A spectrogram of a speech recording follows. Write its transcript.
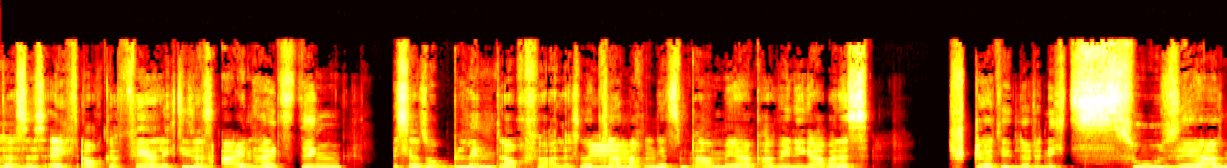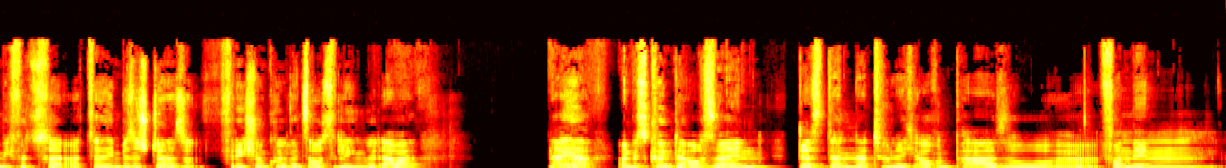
das Mhm. ist echt auch gefährlich. Dieses Einheitsding ist ja so blind auch für alles. Ne? Klar Mhm. machen jetzt ein paar mehr, ein paar weniger, aber das stört die Leute nicht zu sehr. Also mich würde es tatsächlich ein bisschen stören. Also finde ich schon cool, wenn es ausgeglichen wird, aber naja, und es könnte auch sein, dass dann natürlich auch ein paar so äh, von den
